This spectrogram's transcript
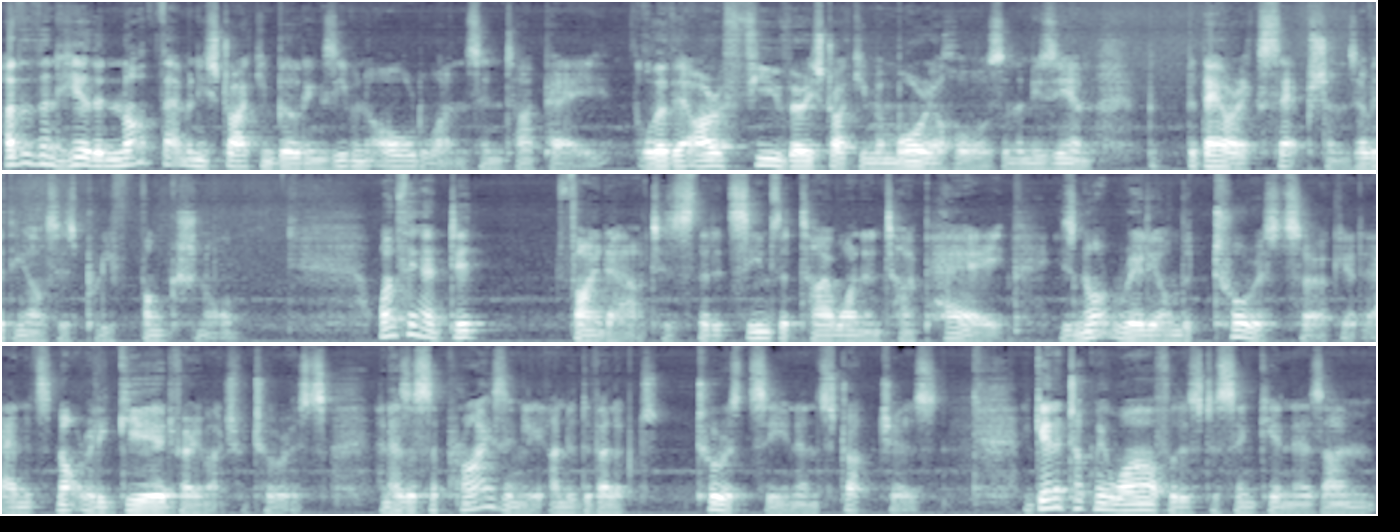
Other than here, there are not that many striking buildings, even old ones, in Taipei although there are a few very striking memorial halls in the museum, but, but they are exceptions. Everything else is pretty functional. One thing I did find out is that it seems that Taiwan and Taipei is not really on the tourist circuit and it's not really geared very much for tourists and has a surprisingly underdeveloped tourist scene and structures. Again, it took me a while for this to sink in as I'm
